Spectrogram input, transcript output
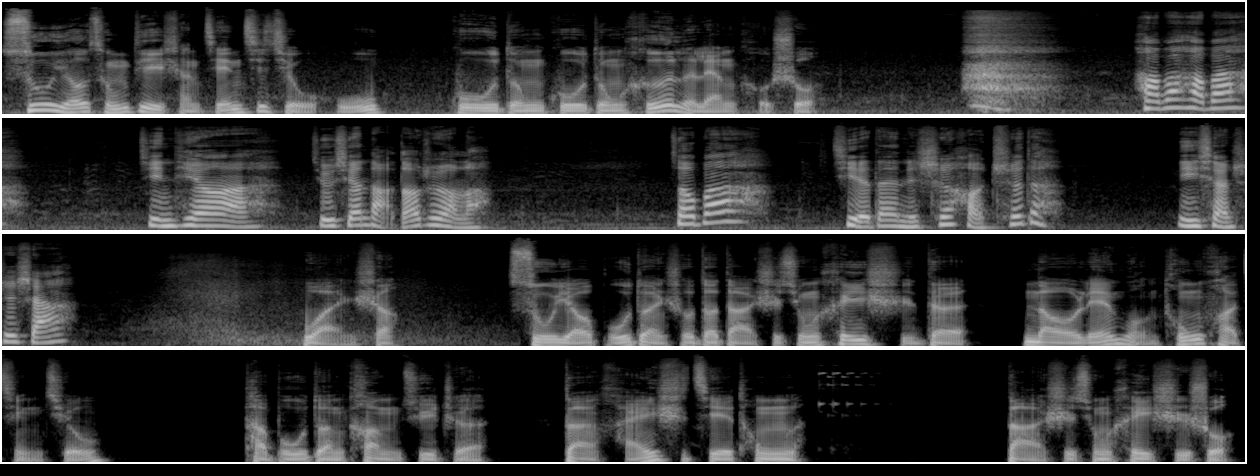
苏瑶从地上捡起酒壶，咕咚咕咚喝了两口，说：“ 好吧，好吧，今天啊，就先打到这了。走吧，姐带你吃好吃的。你想吃啥？”晚上，苏瑶不断收到大师兄黑石的。脑联网通话请求，他不断抗拒着，但还是接通了。大师兄黑石说：“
